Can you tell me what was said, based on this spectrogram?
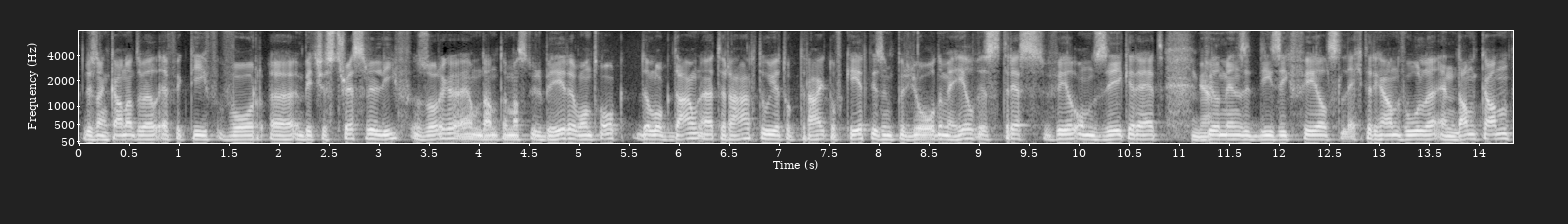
Dus dan kan het wel effectief voor een beetje stress relief zorgen, hè, om dan te masturberen. Want ook de lockdown, uiteraard, hoe je het ook draait, of keert, is een periode met heel veel stress, veel onzekerheid, veel mensen die zich veel slechter gaan voelen. En dan kan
